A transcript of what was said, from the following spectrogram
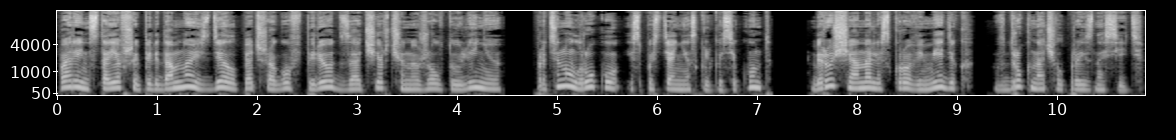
Парень, стоявший передо мной, сделал пять шагов вперед за очерченную желтую линию, протянул руку и спустя несколько секунд берущий анализ крови медик вдруг начал произносить.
